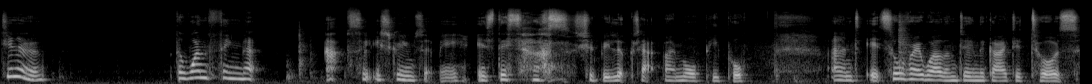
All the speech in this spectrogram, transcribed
Do you know, the one thing that absolutely screams at me is this house should be looked at by more people. And it's all very well them doing the guided tours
